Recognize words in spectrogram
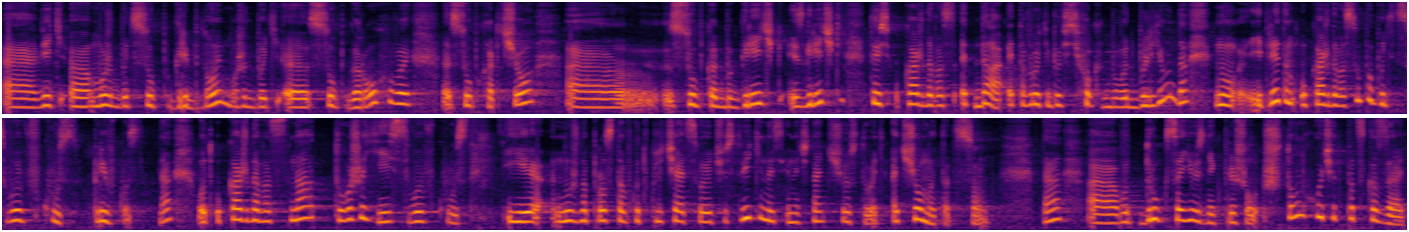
Э, Ведь э, может быть суп грибной, может быть э, суп гороховый, суп харчо, суп как бы гречки, из гречки. То есть у каждого, да, это вроде бы все как бы вот бульон, да, но и при этом у каждого супа будет свой вкус, привкус. Да? Вот у каждого сна тоже есть свой вкус. И нужно просто вот включать свою чувствительность и начинать чувствовать, о чем этот сон. Да? А вот друг союзник пришел, что он хочет подсказать,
